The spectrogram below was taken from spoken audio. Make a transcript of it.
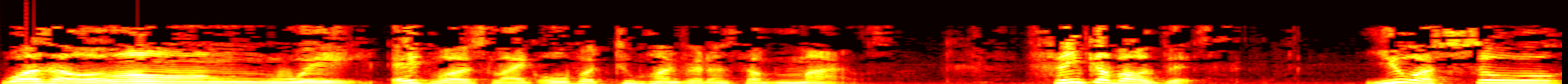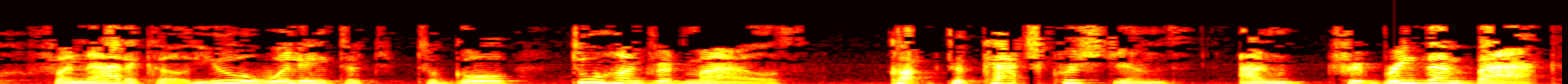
was a long way. It was like over 200 and some miles. Think about this. You are so fanatical, you are willing to, to go 200 miles to catch Christians and bring them back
